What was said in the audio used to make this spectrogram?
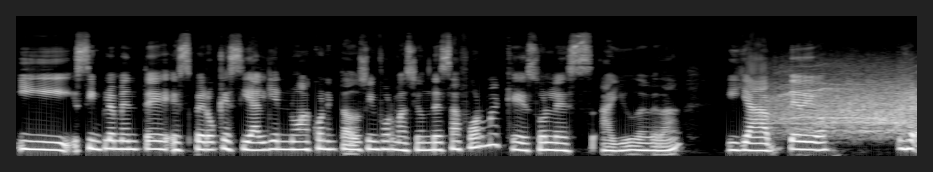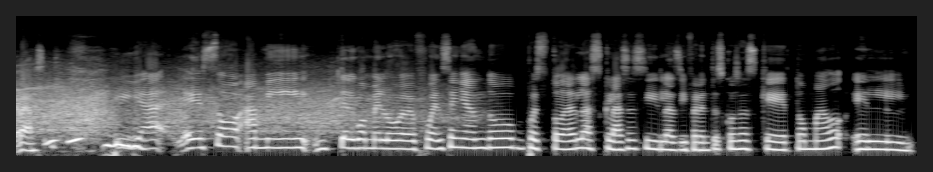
y simplemente espero que si alguien no ha conectado su información de esa forma, que eso les ayude, ¿verdad? Y ya te digo, Gracias. Y ya eso a mí, te digo, me lo fue enseñando pues todas las clases y las diferentes cosas que he tomado, el,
